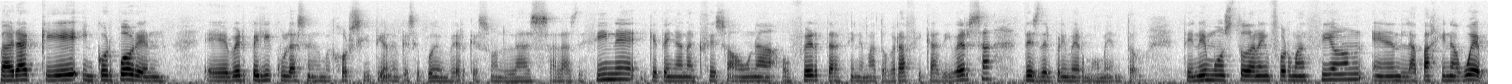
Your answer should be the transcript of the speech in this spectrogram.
para que incorporen eh, ver películas en el mejor sitio en el que se pueden ver, que son las salas de cine, y que tengan acceso a una oferta cinematográfica diversa desde el primer momento. Tenemos toda la información en la página web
